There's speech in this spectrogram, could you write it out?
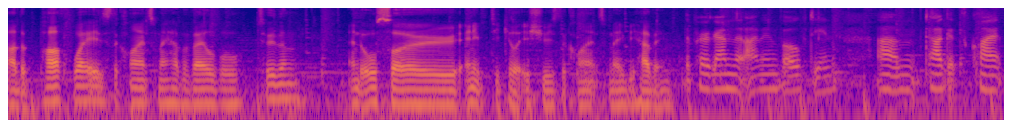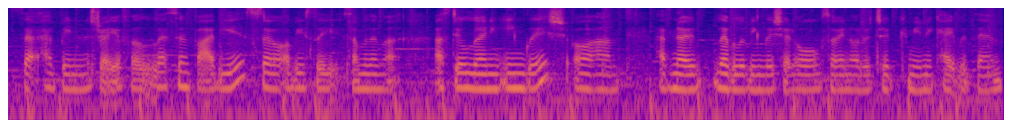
uh, the pathways the clients may have available to them and also any particular issues the clients may be having. The program that I'm involved in um, targets clients that have been in Australia for less than five years, so obviously some of them are, are still learning English or um, have no level of English at all, so in order to communicate with them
